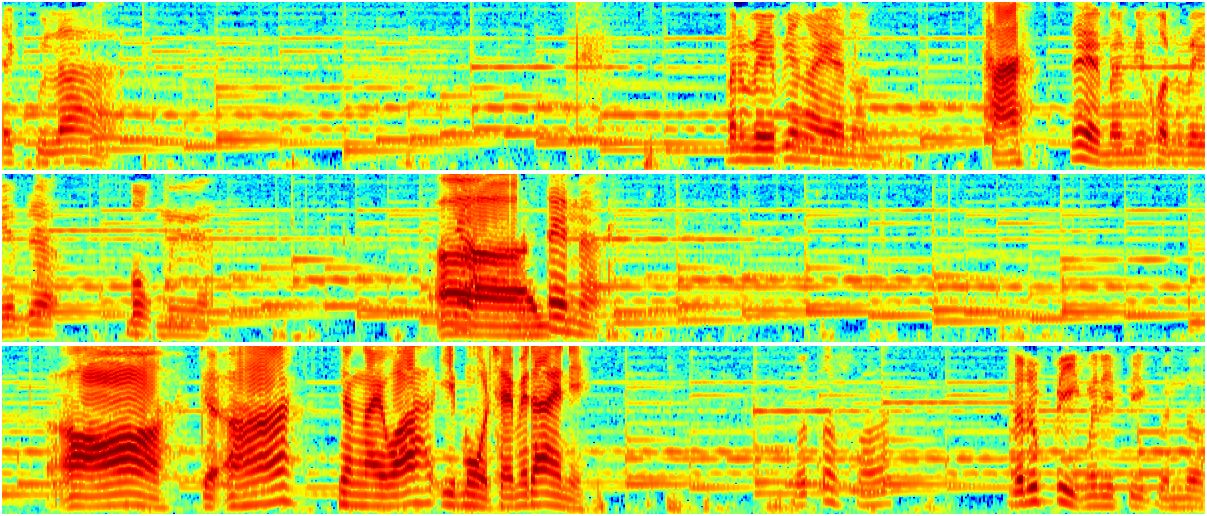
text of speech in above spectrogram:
เดกูล่า มันเวฟยังไงอะนนท์ฮะถ้าเห็นมันมีคนเวฟด้วยโบกมืออะเอ่เนี่ยอ เต้นอะอ๋อ เดี๋ยวอะยังไงวะ อีโมดใช้ไม่ได้นี่ What the fuck แล้วดูปีกมันดิปีกมันแบบ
